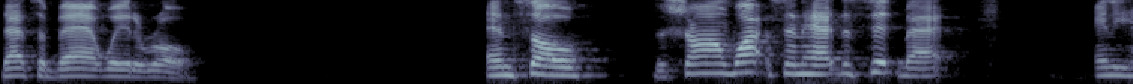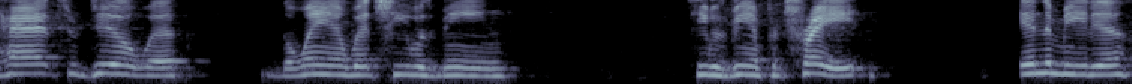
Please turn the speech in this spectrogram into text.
that's a bad way to roll. And so Deshaun Watson had to sit back and he had to deal with the way in which he was being he was being portrayed in the media,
